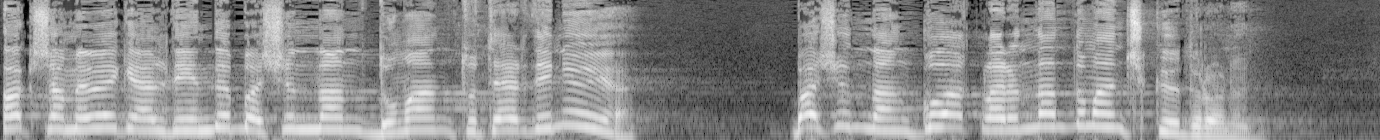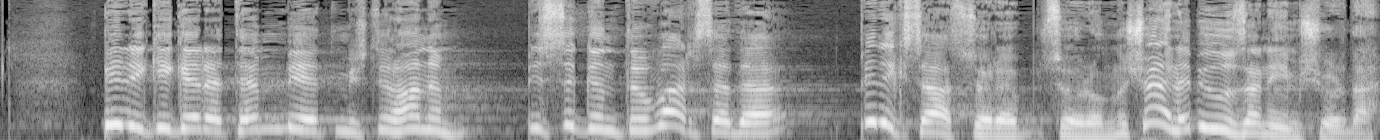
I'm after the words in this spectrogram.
Akşam eve geldiğinde başından duman tuter deniyor ya. Başından kulaklarından duman çıkıyordur onun. Bir iki kere tembih etmiştir hanım. Bir sıkıntı varsa da bir iki saat sonra, onu şöyle bir uzanayım şurada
